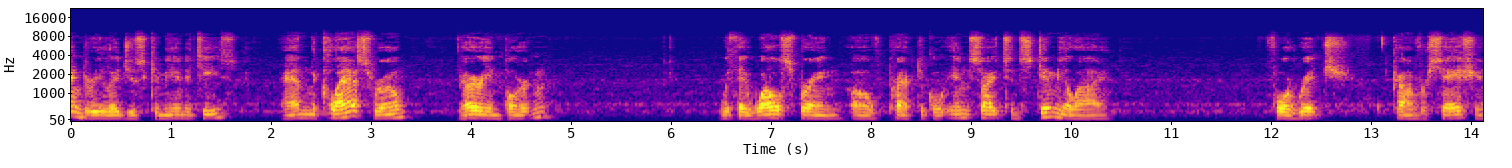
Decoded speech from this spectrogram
and religious communities, and the classroom, very important, with a wellspring of practical insights and stimuli for rich conversation.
